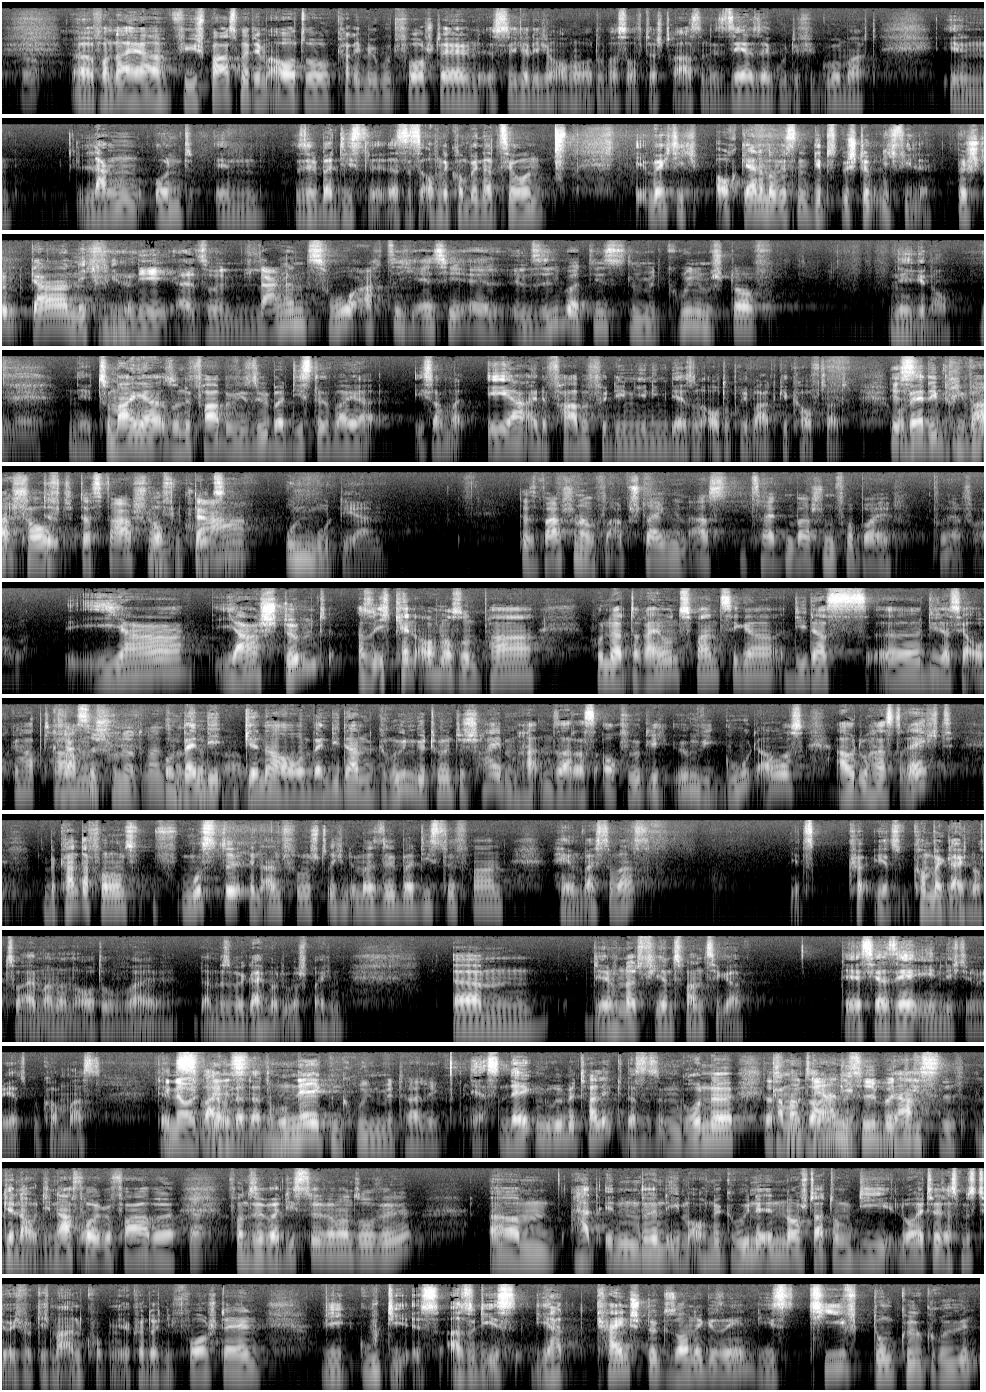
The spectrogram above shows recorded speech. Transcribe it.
Ja, Äh, von daher viel Spaß mit dem Auto, kann ich mir gut vorstellen. Ist sicherlich auch ein Auto, was auf der Straße eine sehr, sehr gute Figur macht. In lang und in Silberdistel. Das ist auch eine Kombination. Möchte ich auch gerne mal wissen, gibt es bestimmt nicht viele. Bestimmt gar nicht viele. Nee, also einen langen 280 SEL in Silberdistel mit grünem Stoff. Nee, genau. Nee. Zumal ja so eine Farbe wie Silberdistel war ja, ich sag mal, eher eine Farbe für denjenigen, der so ein Auto privat gekauft hat. Das- Und wer den privat war, kauft, Das war schon kauft einen kurzen. da unmodern. Das war schon auf absteigenden Ast. Die Zeiten war schon vorbei von der Farbe. Ja, ja, stimmt. Also ich kenne auch noch so ein paar 123er, die das, äh, die das ja auch gehabt haben. Klassisch 123er Und wenn die, Farbe. genau, und wenn die dann grün getönte Scheiben hatten, sah das auch wirklich irgendwie gut aus. Aber du hast recht, ein Bekannter von uns musste in Anführungsstrichen immer Silberdistel fahren. Hey, und weißt du was? Jetzt, jetzt kommen wir gleich noch zu einem anderen Auto, weil da müssen wir gleich mal drüber sprechen. Ähm, der 124er, der ist ja sehr ähnlich, den du jetzt bekommen hast. Der genau, der 200er ist Druck. Nelkengrün Metallic. Der ist Nelkengrün Metallic. Das ist im Grunde, Das kann man sagen, die Silberdistel. Nach- Genau, die Nachfolgefarbe Ja. von Silberdistel, wenn man so will. Ähm, hat innen drin eben auch eine grüne Innenausstattung, die Leute, das müsst ihr euch wirklich mal angucken. Ihr könnt euch nicht vorstellen, wie gut die ist. Also die ist, die hat kein Stück Sonne gesehen, die ist tief dunkelgrün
